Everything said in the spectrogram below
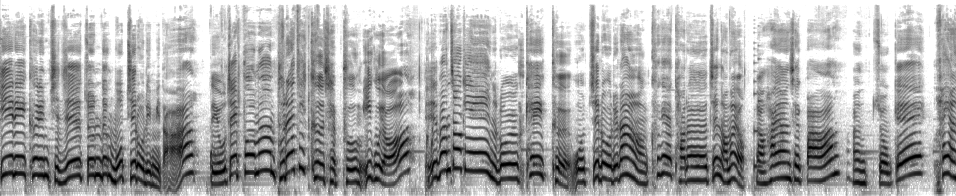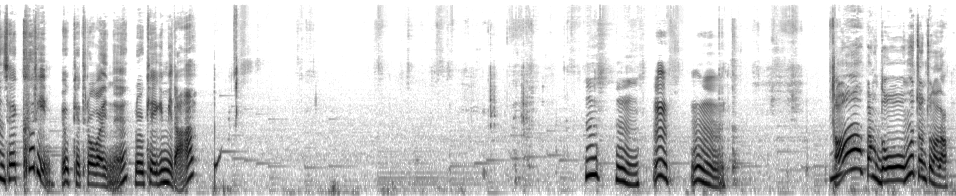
끼리 크림치즈 쫀득 모찌롤입니다. 네, 이 제품은 브레디크 제품이고요. 일반적인 롤 케이크 모찌롤이랑 크게 다르진 않아요. 그냥 하얀색 빵 안쪽에 하얀색 크림 이렇게 들어가 있는 롤 케이크입니다. 음, 음, 음, 음. 아, 빵 너무 쫀쫀하다.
